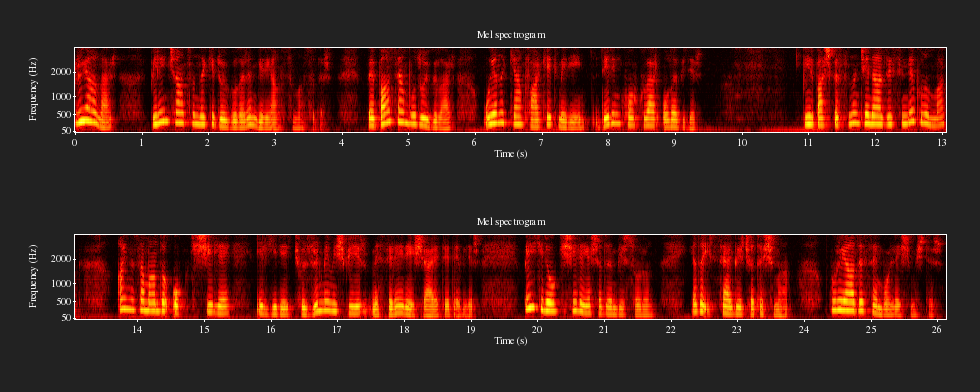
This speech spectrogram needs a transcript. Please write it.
Rüyalar bilinçaltındaki duyguların bir yansımasıdır ve bazen bu duygular uyanıkken fark etmediğin derin korkular olabilir. Bir başkasının cenazesinde bulunmak aynı zamanda o kişiyle ilgili çözülmemiş bir meseleye de işaret edebilir. Belki de o kişiyle yaşadığın bir sorun ya da içsel bir çatışma bu rüyada sembolleşmiştir.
